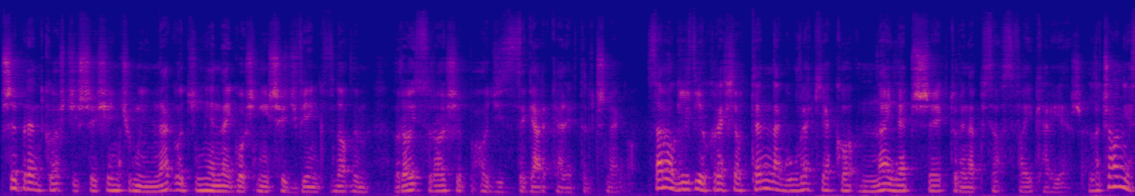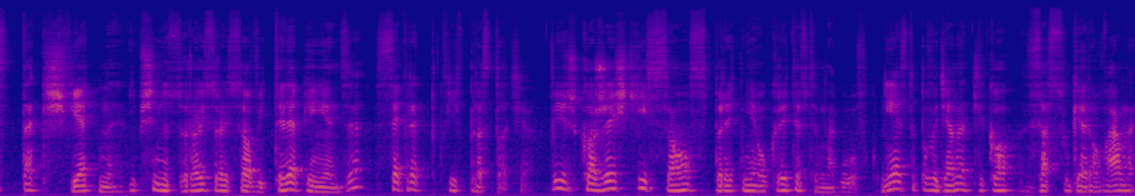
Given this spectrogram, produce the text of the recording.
Przy prędkości 60 mil na godzinę najgłośniejszy dźwięk w nowym Rolls-Royce pochodzi z zegarka elektrycznego. Sam Ogilvy określał ten nagłówek jako najlepszy, który napisał w swojej karierze. Dlaczego on jest tak świetny i przyniósł Rolls-Royce'owi tyle pieniędzy? Sekret tkwi w prostocie. Widzisz, korzyści są sprytnie ukryte w tym nagłówku. Nie jest to powiedziane, tylko zasugerowane.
